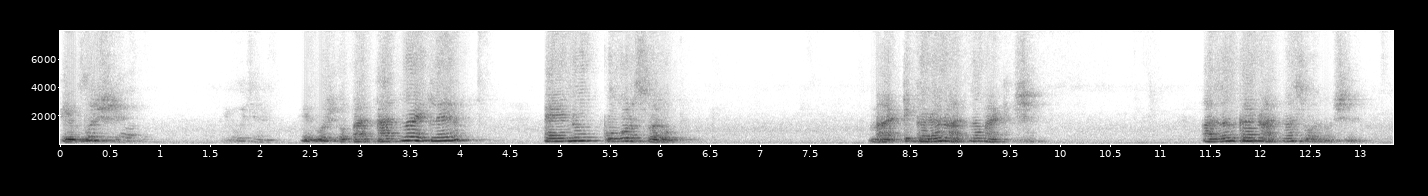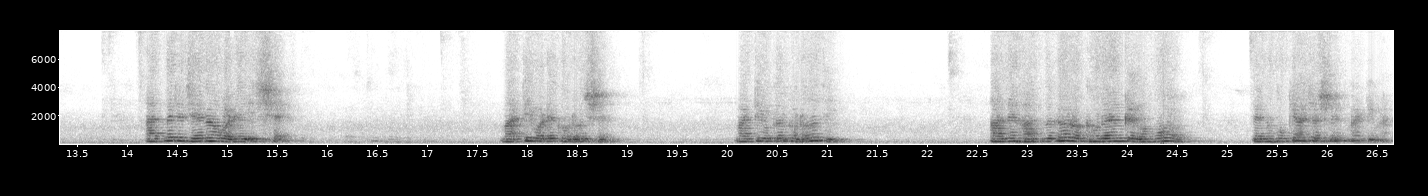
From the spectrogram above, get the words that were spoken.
એવું જ. એવું જ ને. એવું જ. આત્મા એટલે એનું કોર સ્વરૂપ. માટી ઘડાનો આત્મા માટી છે. અલંકારનો આત્મા સોનું છે. આત્મા જેના વડે છે માટી વડે ઘડો છે. માટી વગર ઘડો નથી. આને હાથ લગાડો ઘડાય કે હું, તેનું હું ક્યાં જશે માટીમાં?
